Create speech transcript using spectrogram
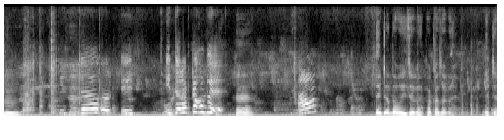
হুম। এটা একটা হবে? হ্যাঁ। এটা দাও এই জায়গায় ফাঁকা জায়গায়। এটা।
